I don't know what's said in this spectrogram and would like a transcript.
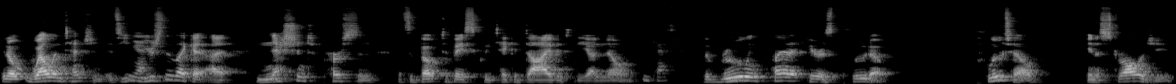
You know, well intentioned. It's Yeah. usually like a, a nescient person that's about to basically take a dive into the unknown. Okay. The ruling planet here is Pluto. Pluto in astrology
